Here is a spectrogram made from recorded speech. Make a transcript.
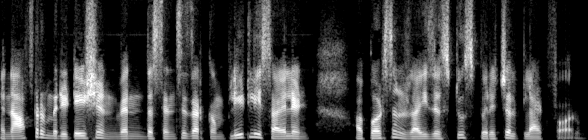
And after meditation when the senses are completely silent a person rises to spiritual platform.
